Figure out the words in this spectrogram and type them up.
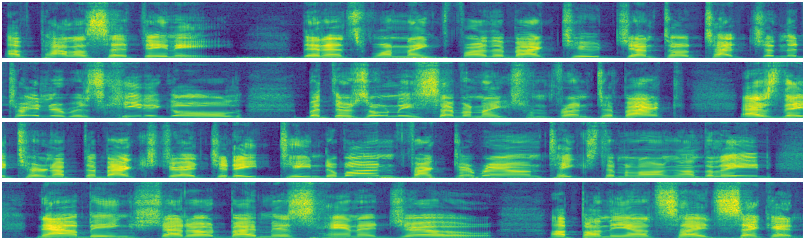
of Palace Athene. Then it's one length farther back to Gentle Touch, and the trailer is Key to Gold, but there's only seven lengths from front to back as they turn up the backstretch at 18 to 1. Factor Round takes them along on the lead, now being shadowed by Miss Hannah Joe. Up on the outside, second.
